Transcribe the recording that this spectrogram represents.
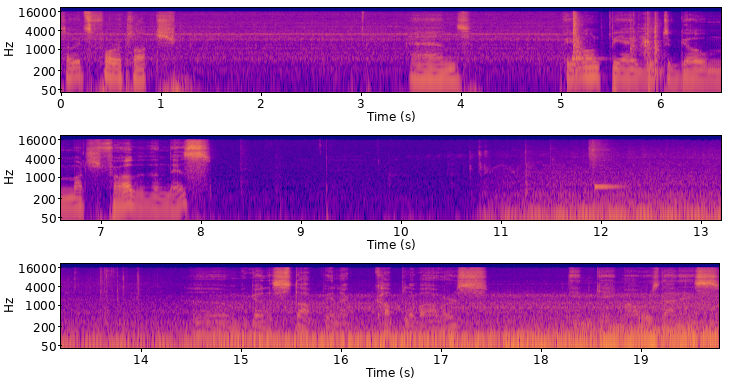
So it's 4 o'clock and we won't be able to go much further than this. Um, we gotta stop in a couple of hours, in-game hours that is.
